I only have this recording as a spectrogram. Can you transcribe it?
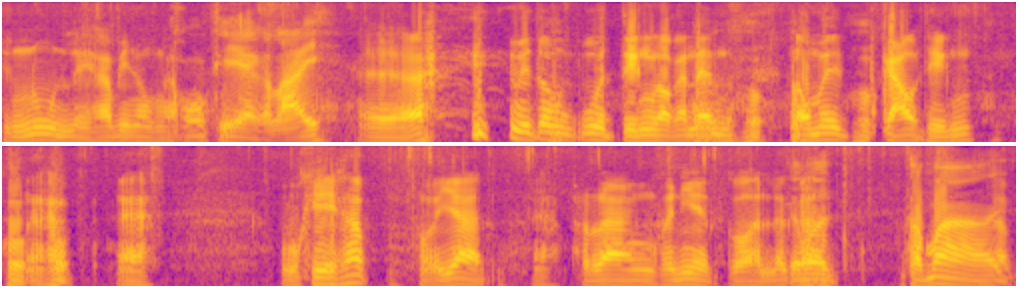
ถึงนู่นเลยครับพี่น้องครับของแท้ก็หลายเออ ไม่ต้องพูดถึงหรอกอันนั้น เราไม่กล่าวถึงนะครับอะโอเคครับขออนุญาตอะพรังพระเนียดก่อนแล้วแต่กัว่านถ้ามาครับ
